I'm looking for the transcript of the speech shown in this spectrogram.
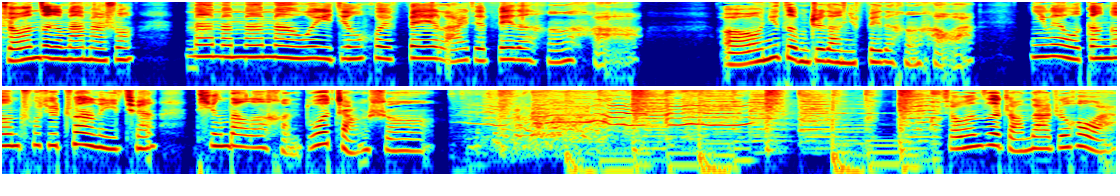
小蚊子跟妈妈说：“妈妈，妈妈，我已经会飞了，而且飞得很好。”哦，你怎么知道你飞得很好啊？因为我刚刚出去转了一圈，听到了很多掌声。小蚊子长大之后啊，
